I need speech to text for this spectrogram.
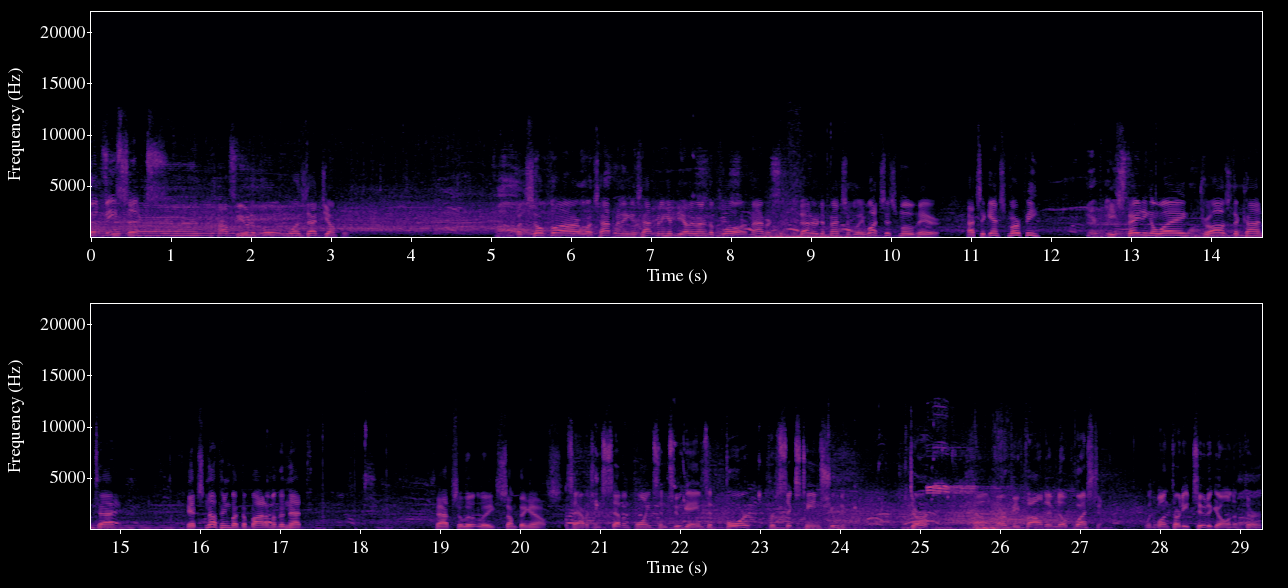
could be six. How beautiful was that jumper? But so far, what's happening is happening at the other end of the floor. Mavericks better defensively. Watch this move here. That's against Murphy. He's fading away, draws the contact. It's nothing but the bottom of the net. It's absolutely something else. He's averaging seven points in two games and four for 16 shooting. Dirk. Now Murphy fouled him, no question, with 132 to go in the third.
